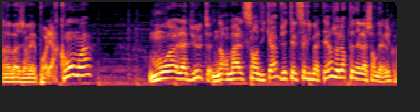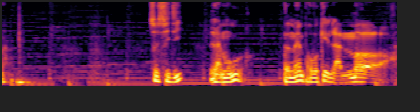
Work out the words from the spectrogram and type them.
Ah bah j'avais pas l'air con, moi Moi, l'adulte, normal, sans handicap, j'étais le célibataire, je leur tenais la chandelle, quoi. Ceci dit, l'amour peut même provoquer la mort.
